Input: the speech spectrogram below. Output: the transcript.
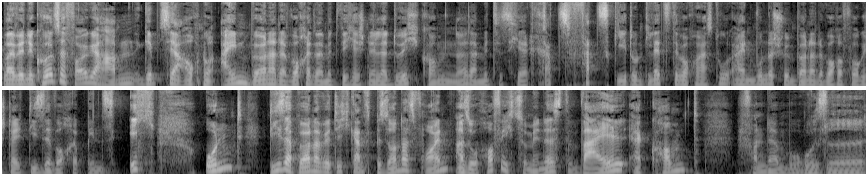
Weil wir eine kurze Folge haben, gibt's ja auch nur einen Burner der Woche, damit wir hier schneller durchkommen, ne? damit es hier ratzfatz geht. Und letzte Woche hast du einen wunderschönen Burner der Woche vorgestellt. Diese Woche bin's ich. Und dieser Burner wird dich ganz besonders freuen, also hoffe ich zumindest, weil er kommt von der Mosel.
